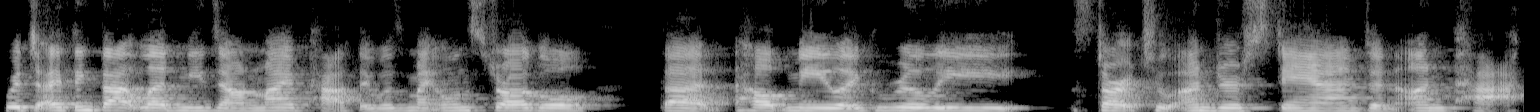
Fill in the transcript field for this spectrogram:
which I think that led me down my path. It was my own struggle that helped me like really start to understand and unpack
